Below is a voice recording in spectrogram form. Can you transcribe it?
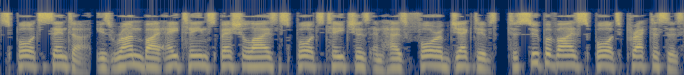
sports Center is run by 18 specialized sports teachers and has four objectives, to supervise sports practices,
